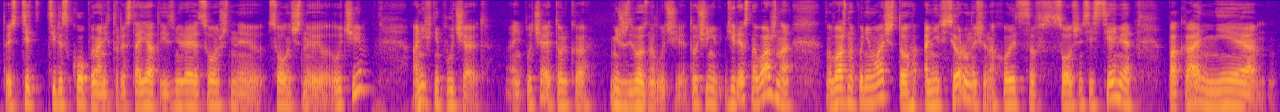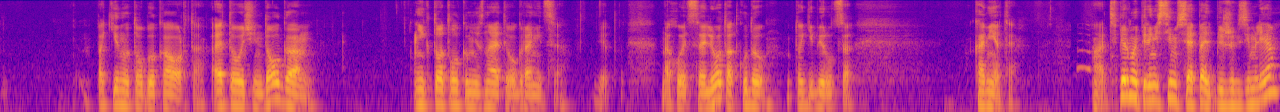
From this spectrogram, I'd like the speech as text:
То есть те телескопы, на них, которые стоят и измеряют солнечные, солнечные лучи, они их не получают. Они получают только межзвездные лучи. Это очень интересно, важно, но важно понимать, что они все равно еще находятся в Солнечной системе, пока не покинут облако Орта. Это очень долго, никто толком не знает его границы. Где-то находится лед, откуда в итоге берутся кометы. А теперь мы переместимся опять ближе к Земле.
